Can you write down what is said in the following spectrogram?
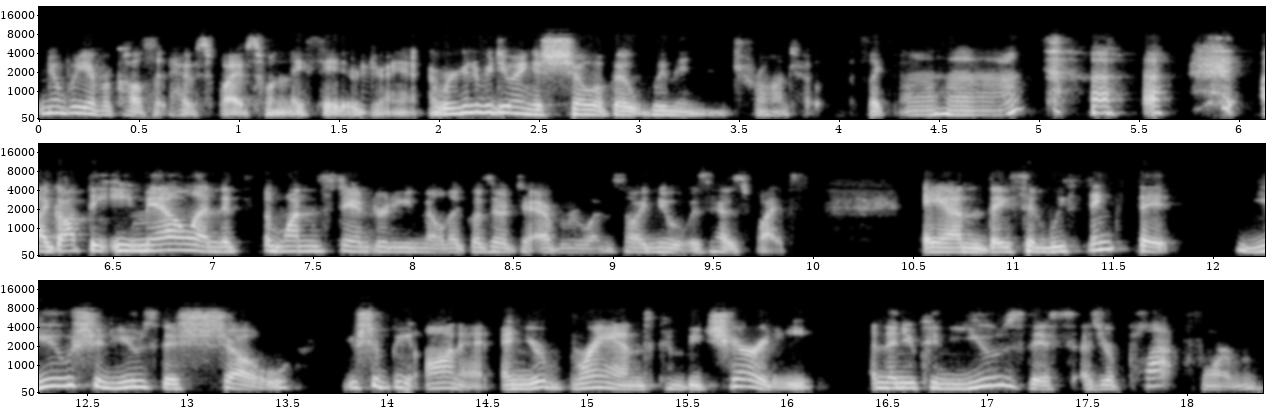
nobody ever calls it housewives when they say they're doing it. And we're going to be doing a show about women in Toronto. It's like, uh-huh. I got the email and it's the one standard email that goes out to everyone. So I knew it was housewives. And they said, we think that you should use this show. You should be on it and your brand can be charity. And then you can use this as your platform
